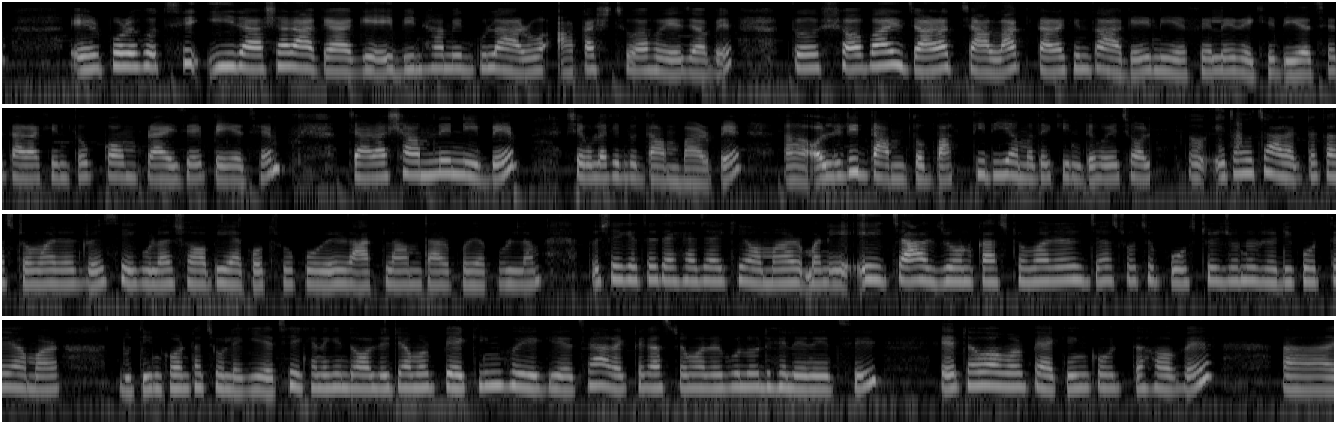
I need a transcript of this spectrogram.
এরপরে হচ্ছে ঈদ আসার আগে আগে এই বিন হামিদগুলো আরও আকাশ ছোঁয়া হয়ে যাবে। তো সবাই যারা চালাক, তারা কিন্তু আগেই নিয়ে ফেলে রেখে দিয়েছে। তারা কিন্তু কম প্রাইসে পেয়েছে। যারা সামনে নিবে, সেগুলো কিন্তু দাম বাড়বে। অলরেডি দাম তো বাড়তি দিয়ে আমাদের কিনতে হয়েছে। তো এটা হচ্ছে আর একটা কাস্টমারের ড্রেস এগুলা সবই একত্র করে রাখলাম, তারপরে করলাম। তো সেক্ষেত্রে দেখা যায় কি আমার মানে এই চারজন কাস্টমারের জাস্ট হচ্ছে পোস্টের জন্য রেডি করতে আমার দু তিন ঘণ্টা চলে গিয়েছে। এখানে কিন্তু অলরেডি আমার প্যাকিং হয়ে গিয়েছে। আর একটা কাস্টমারেরগুলো ঢেলে নিয়েছি এটাও আমার প্যাকিং করতে হবে।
